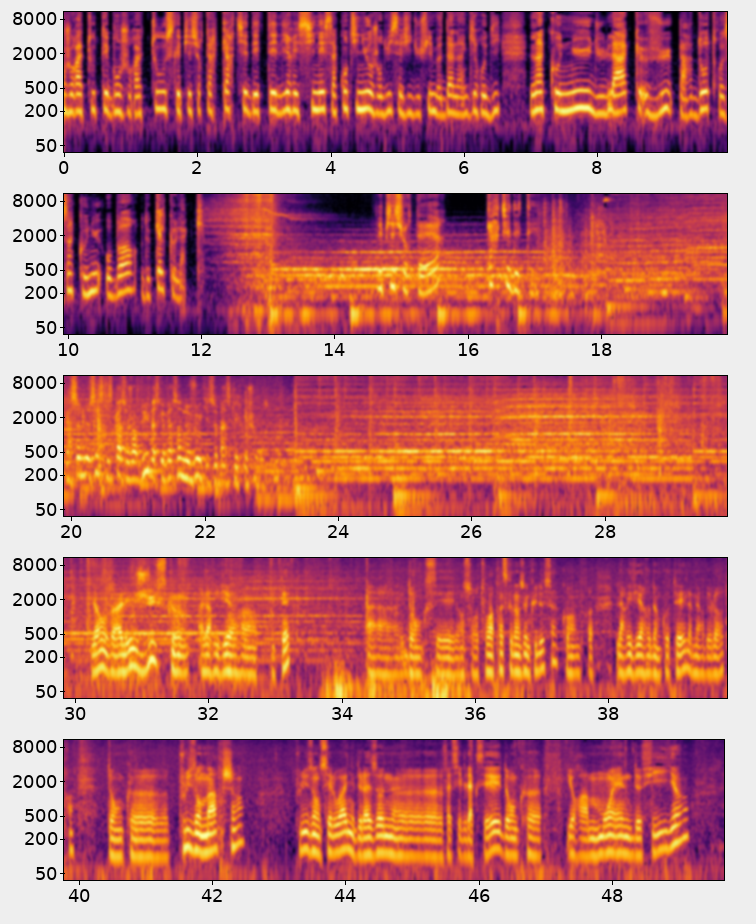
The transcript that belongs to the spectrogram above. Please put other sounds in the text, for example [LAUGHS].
Bonjour à toutes et bonjour à tous. Les pieds sur terre, quartier d'été, lire et ciné, ça continue. Aujourd'hui, il s'agit du film d'Alain Guiraudy, L'inconnu du lac, vu par d'autres inconnus au bord de quelques lacs. Les pieds sur terre, quartier d'été. Personne ne sait ce qui se passe aujourd'hui parce que personne ne veut qu'il se passe quelque chose. Là, on va aller jusqu'à la rivière du Tech. Euh, donc, on se retrouvera presque dans un cul-de-sac, entre la rivière d'un côté, la mer de l'autre. Donc, euh, plus on marche, plus on s'éloigne de la zone euh, facile d'accès. Donc, il y aura moins de filles,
